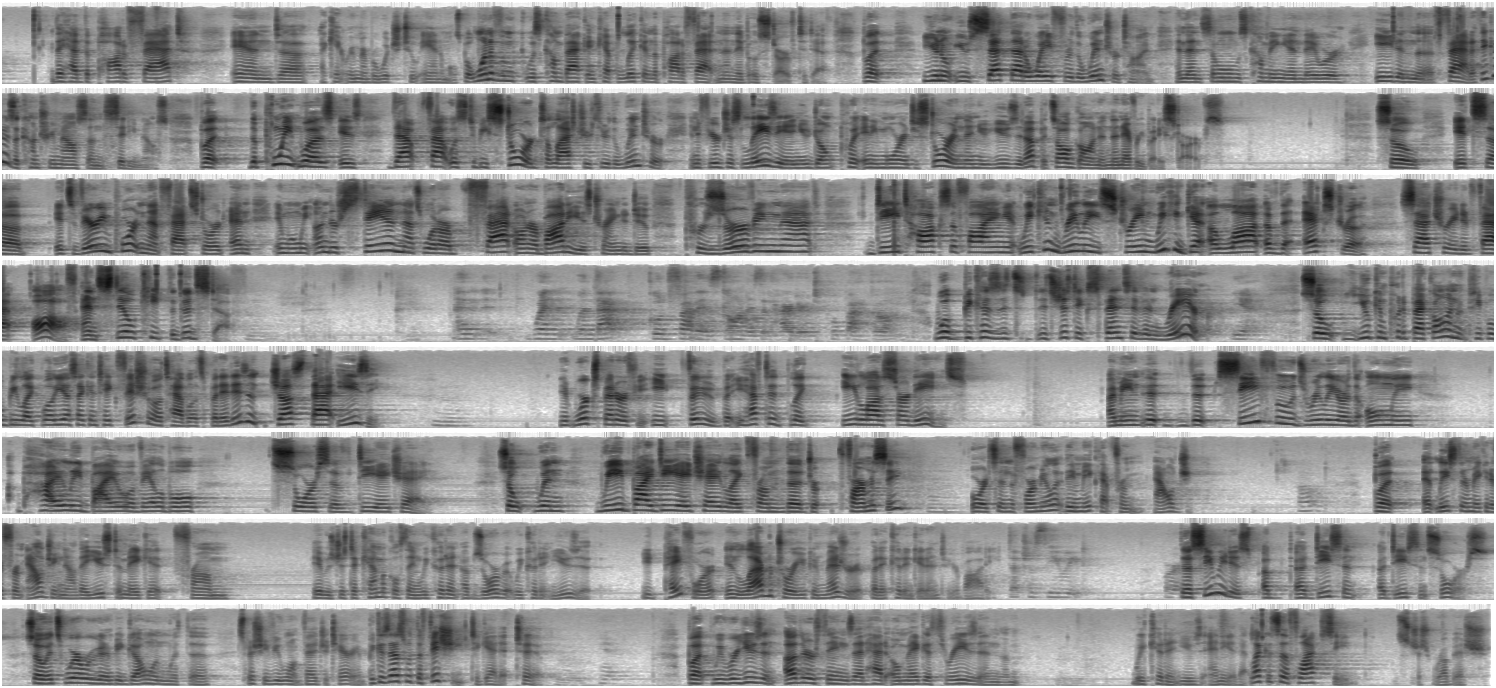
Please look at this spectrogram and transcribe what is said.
they had the pot of fat and uh, I can't remember which two animals, but one of them was come back and kept licking the pot of fat, and then they both starved to death. But you know, you set that away for the winter time, and then someone was coming in, they were eating the fat. I think it was a country mouse and the city mouse. But the point was, is that fat was to be stored to last you through the winter. And if you're just lazy and you don't put any more into store, and then you use it up, it's all gone, and then everybody starves. So it's uh, it's very important that fat storage, and and when we understand that's what our fat on our body is trying to do, preserving that, detoxifying it, we can really stream. We can get a lot of the extra saturated fat off and still keep the good stuff. And when when that good fat is gone, is it harder to put back on? Well, because it's it's just expensive and rare. Yeah. So you can put it back on, and people will be like, well, yes, I can take fish oil tablets, but it isn't just that easy. Mm. It works better if you eat food, but you have to like eat a lot of sardines. I mean, it, the seafoods really are the only highly bioavailable source of DHA. So when we buy DHA, like from the dr- pharmacy, mm. or it's in the formula, they make that from algae. But at least they're making it from algae now. They used to make it from, it was just a chemical thing. We couldn't absorb it, we couldn't use it. You'd pay for it. In the laboratory, you can measure it, but it couldn't get into your body. That's just seaweed. Or The seaweed is a, a decent a decent source. So it's where we're going to be going with the, especially if you want vegetarian, because that's what the fish eat to get it too. Mm-hmm. yeah. But we were using other things that had omega 3s in them. We couldn't use any of that. Like it's a flaxseed, it's just rubbish.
